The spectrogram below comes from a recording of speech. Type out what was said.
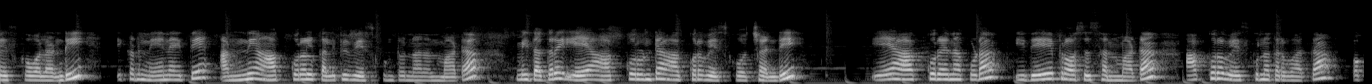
వేసుకోవాలండి. ఇక్కడ నేనైతే అన్ని ఆకుకూరలు కలిపి వేసుకుంటున్నాను అనమాట మీ దగ్గర ఏ ఆకుకూర ఉంటే ఆకుకూర వేసుకోవచ్చండి. ఏ ఆకుకూరైనా కూడా ఇదే ప్రాసెస్ అనమాట ఆకుకూర వేసుకున్న తర్వాత ఒక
